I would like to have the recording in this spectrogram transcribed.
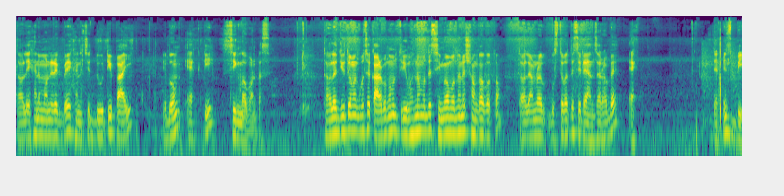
তাহলে এখানে মনে রাখবে, এখানে হচ্ছে দুটি পাই এবং একটি সিগমা বন্ড আছে। তাহলে যেহেতু আমাকে বলছে কার্বন কার্বন ত্রিবন্ধনের মধ্যে সিগমা বন্ধনের সংখ্যা কত, তাহলে আমরা বুঝতে পারছি সেটা অ্যান্সার হবে এক। দ্যাট মিন্স বি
